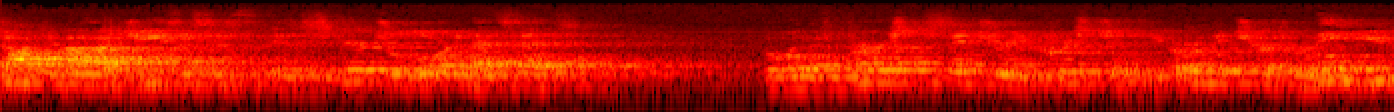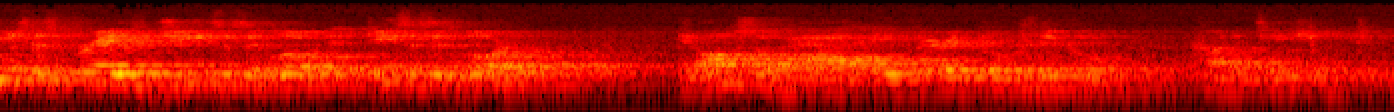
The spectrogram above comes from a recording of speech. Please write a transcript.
talked about how Jesus is, is a spiritual Lord in that sense. But when the first century Christians, the early church, when they used this phrase, Jesus is Lord, Jesus is Lord, it also had a very political connotation to it.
